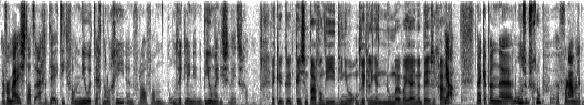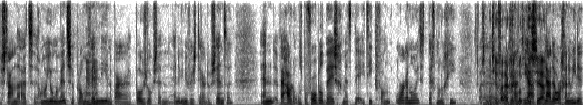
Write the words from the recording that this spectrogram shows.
En voor mij is dat eigenlijk de ethiek van nieuwe technologie en vooral van de ontwikkelingen in de biomedische wetenschappen. En kun, kun, je eens een paar van die, die nieuwe ontwikkelingen noemen waar jij mee bezig gaat? Ja, nou, ik heb een, uh, een onderzoeksgroep, uh, voornamelijk bestaande uit allemaal jonge mensen, promovendi mm -hmm. en een paar postdocs en, en universitair docenten. En wij houden ons bijvoorbeeld bezig met de ethiek van organoid-technologie. Dus moet je even uitleggen wat het ja, is, ja? Ja, de organoïden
